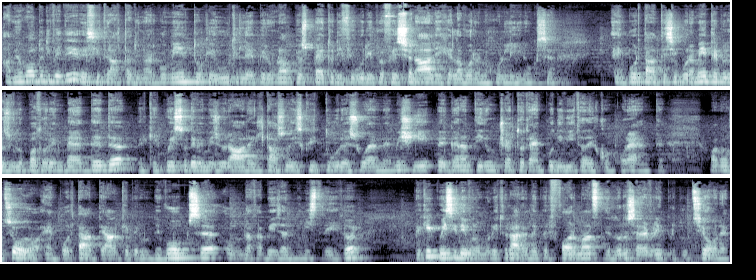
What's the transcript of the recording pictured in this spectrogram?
A mio modo di vedere si tratta di un argomento che è utile per un ampio spettro di figure professionali che lavorano con Linux. È importante sicuramente per lo sviluppatore embedded perché questo deve misurare il tasso di scritture su MMC per garantire un certo tempo di vita del componente, ma non solo, è importante anche per un DevOps o un database administrator perché questi devono monitorare le performance del loro server in produzione.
